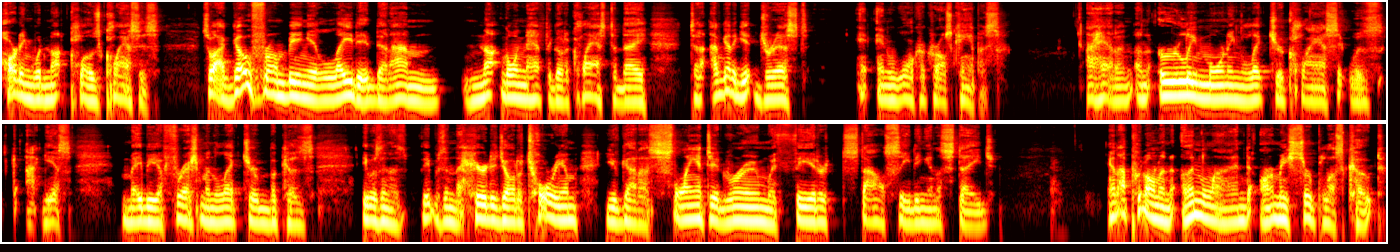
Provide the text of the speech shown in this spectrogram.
Harding would not close classes. So I go from being elated that I'm not going to have to go to class today to I've got to get dressed and walk across campus. I had an, an early morning lecture class. It was, I guess, maybe a freshman lecture because it was in a, it was in the Heritage Auditorium. You've got a slanted room with theater style seating and a stage. And I put on an unlined army surplus coat.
